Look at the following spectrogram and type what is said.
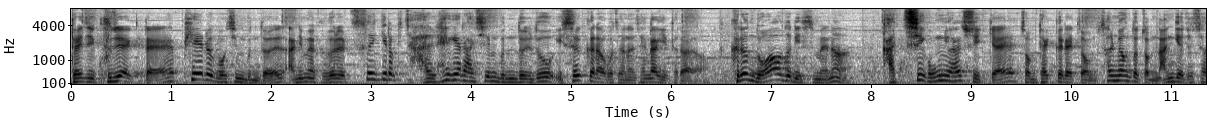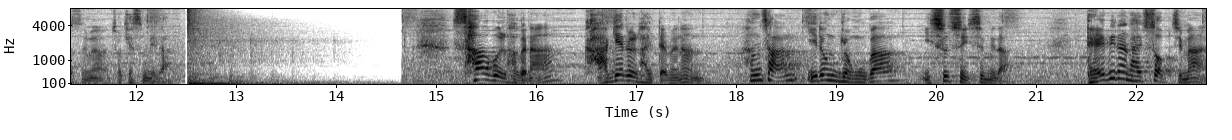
돼지 구조액 때 피해를 보신 분들 아니면 그거를 슬기롭게 잘 해결하신 분들도 있을 거라고 저는 생각이 들어요. 그런 노하우들이 있으면 같이 공유할 수 있게 좀 댓글에 좀 설명도 좀 남겨주셨으면 좋겠습니다. 사업을 하거나 가게를 할 때면은 항상 이런 경우가 있을 수 있습니다. 대비는 할 수 없지만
